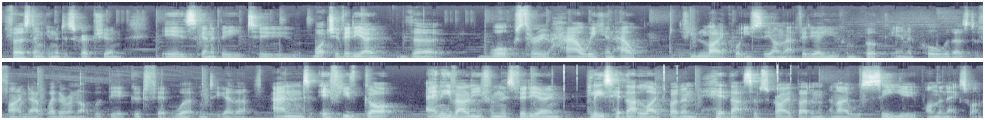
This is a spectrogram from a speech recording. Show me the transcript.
first link in the description is going to be to watch a video that walks through how we can help. If you like what you see on that video, you can book in a call with us to find out whether or not would be a good fit working together. And if you've got any value from this video, Please hit that like button, hit that subscribe button, and I will see you on the next one.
